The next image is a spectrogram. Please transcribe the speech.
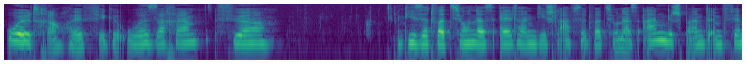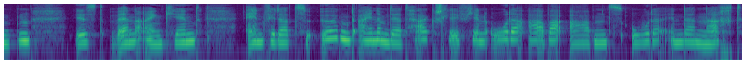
ultra häufige Ursache für die Situation, dass Eltern die Schlafsituation als angespannt empfinden, ist, wenn ein Kind entweder zu irgendeinem der Tagschläfchen oder aber abends oder in der Nacht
